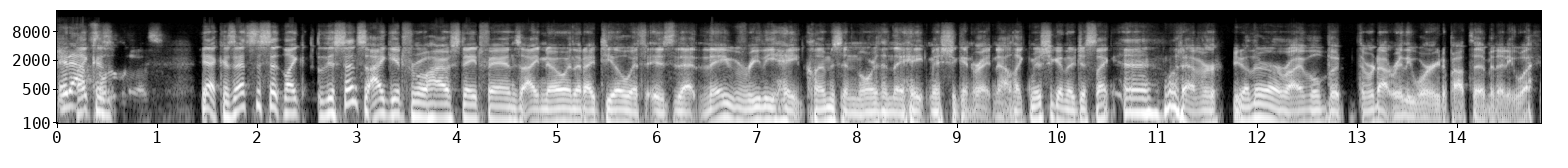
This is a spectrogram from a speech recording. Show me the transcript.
It Like, 'cause- absolutely is. Yeah, because that's the like the sense I get from Ohio State fans I know and that I deal with is that they really hate Clemson more than they hate Michigan right now. Like Michigan, they're just like, eh, whatever. You know, they're our rival, but we're not really worried about them in any way.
